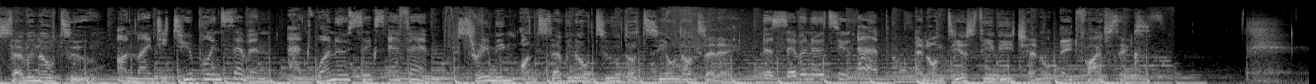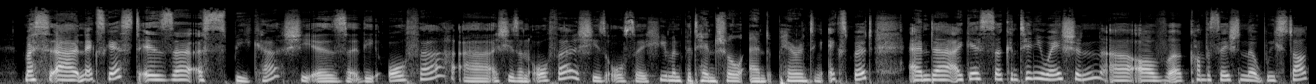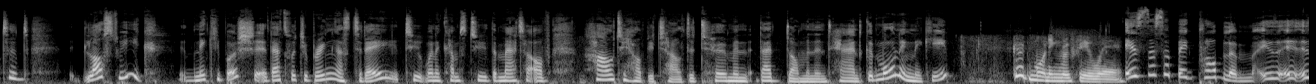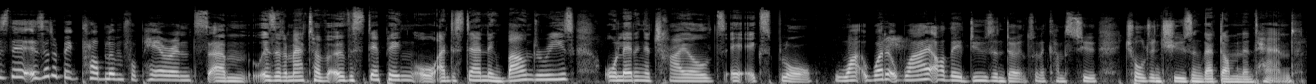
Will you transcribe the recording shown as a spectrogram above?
702. on 92.7 and 106 FM. Streaming on 702.co.za The 702 app. and on DSTV channel 856. My uh, next guest is uh, a speaker. She is the author. Uh, she's an author. She's also a human potential and parenting expert. And uh, I guess a continuation uh, of a conversation that we started last week. Nikki Bush, that's what you're bringing us today to when it comes to the matter of how to help your child determine that dominant hand. Good morning, Nikki. Good morning, Refilwe. Is this a big problem? Is, is there is it a big problem for parents? Um, is it a matter of overstepping or understanding boundaries, or letting a child uh, explore? Why what why are there do's and don'ts when it comes to children choosing that dominant hand?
